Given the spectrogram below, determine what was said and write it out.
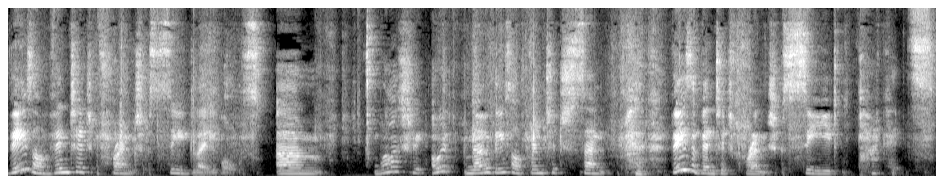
These are vintage French seed labels. Um, well, actually, oh no, these are vintage scent. these are vintage French seed packets.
